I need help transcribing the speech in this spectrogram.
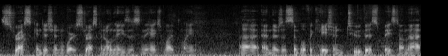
stress condition where stress can only exist in the xy plane. Uh, and there's a simplification to this based on that.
